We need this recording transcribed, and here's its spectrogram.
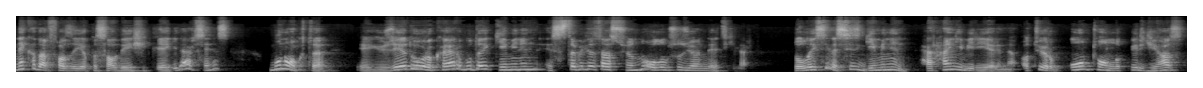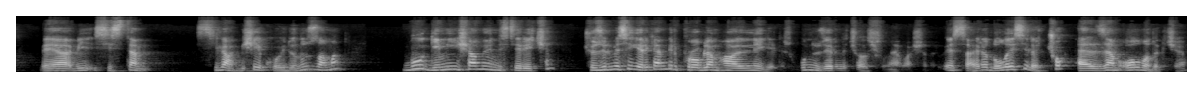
ne kadar fazla yapısal değişikliğe giderseniz bu nokta e, yüzeye doğru kayar. Bu da geminin e, stabilizasyonunu olumsuz yönde etkiler. Dolayısıyla siz geminin herhangi bir yerine atıyorum 10 tonluk bir cihaz veya bir sistem, silah bir şey koyduğunuz zaman bu gemi inşa mühendisleri için çözülmesi gereken bir problem haline gelir. Bunun üzerinde çalışılmaya başlanır vesaire. Dolayısıyla çok elzem olmadıkça,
